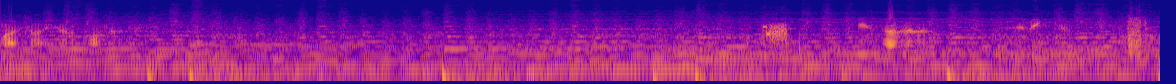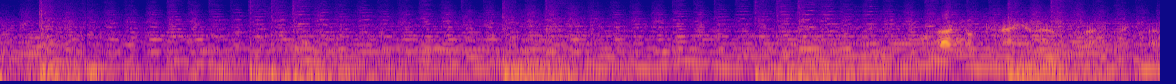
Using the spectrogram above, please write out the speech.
Ve arkadaşlarım hazırız. Biz hazırız. Sizi bekliyoruz. Bunlar çok güzel görüyorsunuz arkadaşlar.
